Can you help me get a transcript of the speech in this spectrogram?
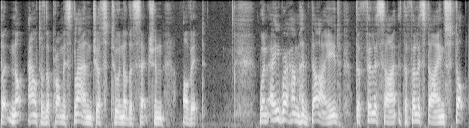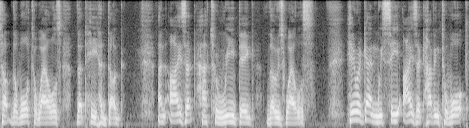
but not out of the promised land, just to another section of it. When Abraham had died, the, Philistines stopped up the water wells that he had dug, and Isaac had to redig those wells. Here again, we see Isaac having to walk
